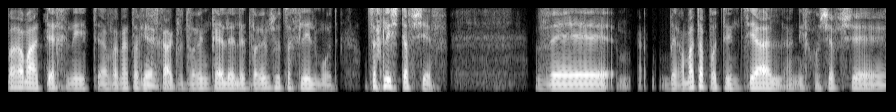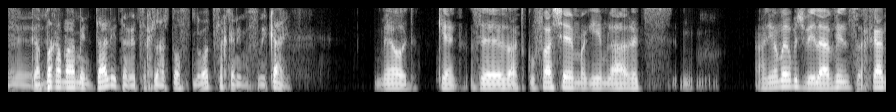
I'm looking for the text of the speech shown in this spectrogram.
ברמה הטכנית, הבנת כן. המשחק ודברים כאלה, אלה דברים שהוא צריך ללמוד. הוא צריך להשתפשף. וברמת הפוטנציאל, אני חושב ש... גם ברמה המנטלית, הרי צריך לעטוף מאוד שחקנים אפריקאים. מאוד, כן. זה, זו התקופה שהם מגיעים לארץ. אני אומר בשביל להבין שחקן,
